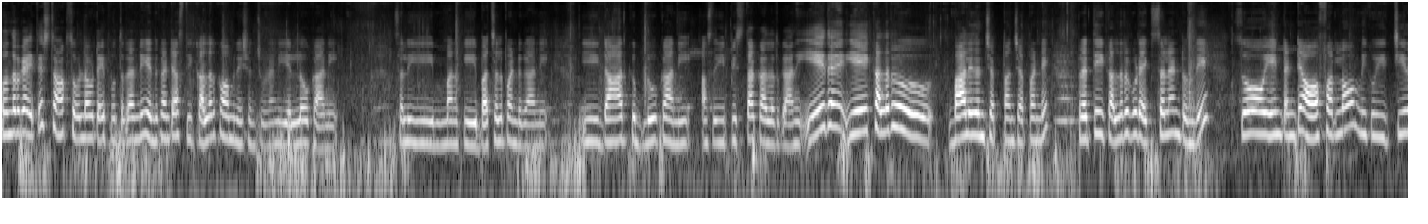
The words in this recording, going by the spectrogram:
తొందరగా అయితే స్టాక్ సోల్డ్ అవుట్ అయిపోతుందండి. ఎందుకంటే అసలు ఈ కలర్ కాంబినేషన్ చూడండి ఎల్లో కానీ అసలు ఈ మనకి బచ్చల పండు కానీ ఈ డార్క్ బ్లూ కానీ అసలు ఈ పిస్తా కలర్ కానీ ఏదై ఏ కలరు బాగాలేదని చెప్తాను చెప్పండి. ప్రతి కలర్ కూడా ఎక్సలెంట్ ఉంది. సో ఏంటంటే ఆఫర్లో మీకు ఈ చీర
